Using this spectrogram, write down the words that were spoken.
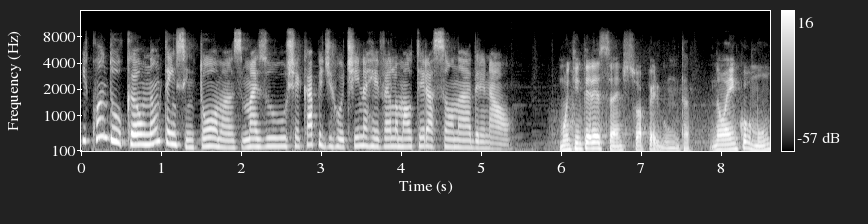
E quando o cão não tem sintomas, mas o check-up de rotina revela uma alteração na adrenal? Muito interessante sua pergunta. Não é incomum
